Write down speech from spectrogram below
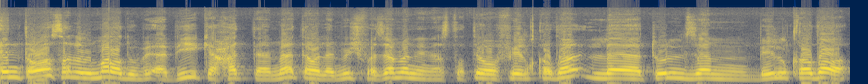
إن تواصل المرض بأبيك حتى مات ولم يشفى زمن يستطيع فيه القضاء لا تلزم بالقضاء.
